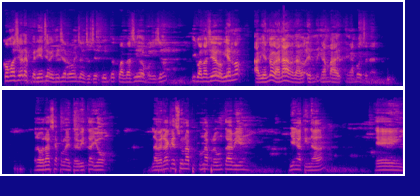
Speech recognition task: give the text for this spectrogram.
¿Cómo ha sido la experiencia de Vinicio Robinson en su circuito cuando ha sido de oposición y cuando ha sido de gobierno, habiendo ganado en, ambos escenarios? Bueno, gracias por la entrevista. Yo la verdad que es una, pregunta bien, bien atinada. Eh,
